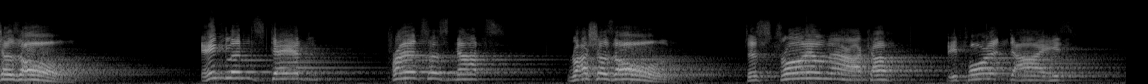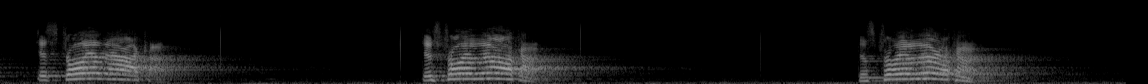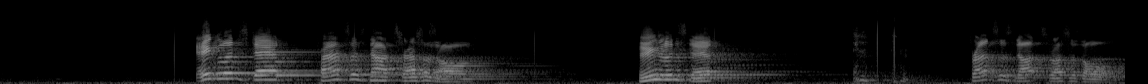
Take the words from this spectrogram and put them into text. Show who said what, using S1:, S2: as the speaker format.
S1: Russia's old. England's dead. France is not. Russia's old. Destroy America before it dies. Destroy America. Destroy America. Destroy America. England's dead. France is not. Russia's old. England's dead. France is not. Russia's old.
